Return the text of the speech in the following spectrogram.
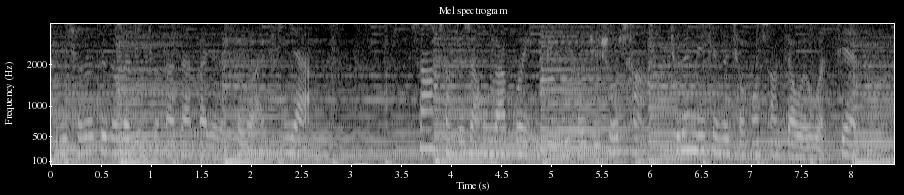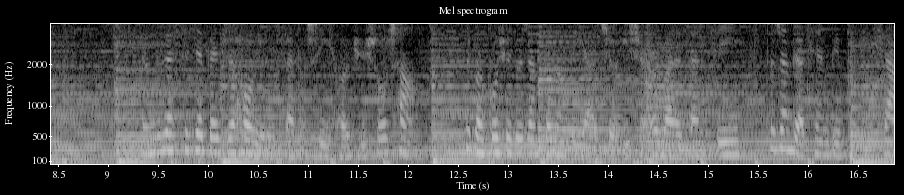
可惜球队最终在顶球大战败给了克罗埃西亚。上一场对战乌拉圭一比一和局收场，球队明显在球风上较为稳健。两队在世界杯之后友谊赛都是以和局收场。日本过去对战哥伦比亚只有一胜二败的战绩，对战表现并不理想。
